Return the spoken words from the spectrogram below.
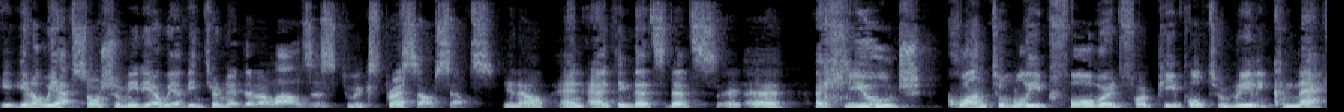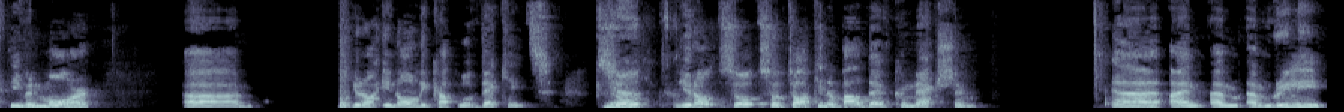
you know, we have social media, we have internet that allows us to express ourselves. You know, and, and I think that's that's a, a huge quantum leap forward for people to really connect even more. Um, you know, in only a couple of decades. So yeah. you know, so so talking about that connection uh, I'm I'm I'm really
